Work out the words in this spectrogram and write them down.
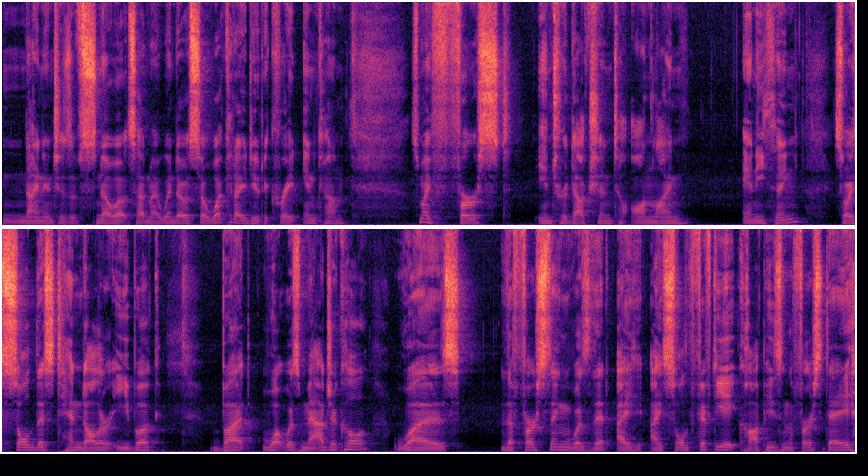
nine inches of snow outside my window. So what could I do to create income? It's my first introduction to online anything. So I sold this ten dollar ebook, but what was magical was the first thing was that I, I sold 58 copies in the first day,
